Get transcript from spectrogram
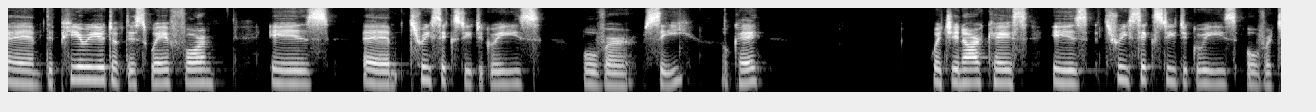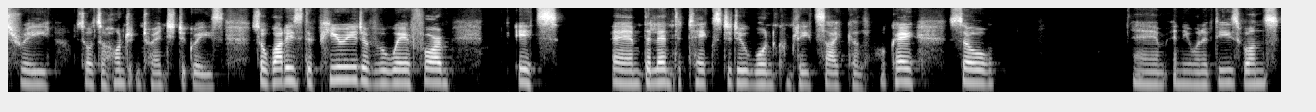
um, the period of this waveform is um, 360 degrees over C, okay? Which in our case is 360 degrees over 3, so it's 120 degrees. So what is the period of a waveform? It's um, the length it takes to do one complete cycle, okay? So um, any one of these ones.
